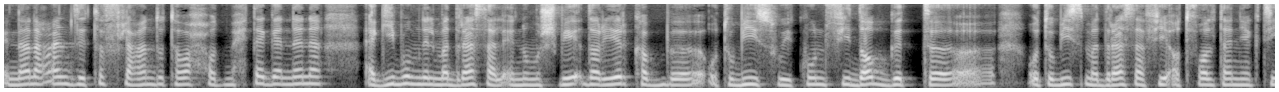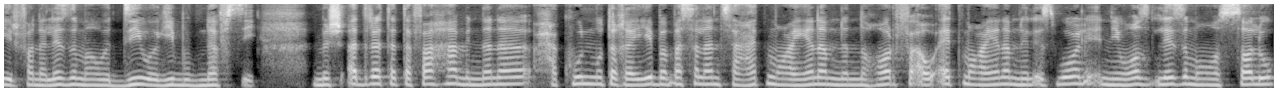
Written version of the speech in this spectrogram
إن أنا عندي طفل عنده توحد محتاجة إن أنا أجيبه من المدرسة لأنه مش بيقدر يركب أتوبيس ويكون في ضجة أتوبيس مدرسة في أطفال تانية كتير فأنا لازم أوديه وأجيبه بنفسي مش قادرة تتفهم إن أنا هكون متغيبة مثلا ساعات معينة من النهار في أوقات معينة من الأسبوع لأني. لازم أوصله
